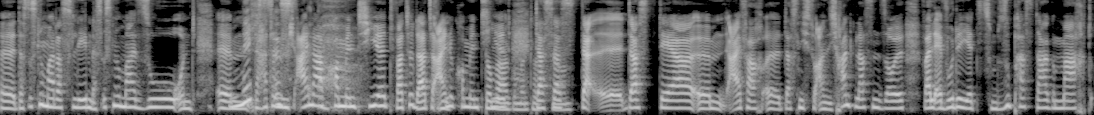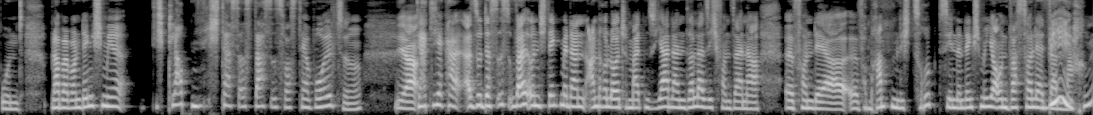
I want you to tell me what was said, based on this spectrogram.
äh, das ist nun mal das Leben, das ist nun mal so. Und ähm, Nichts da hat dann ist- nämlich einer oh. kommentiert, warte, da hatte eine kommentiert, dass das, da, äh, dass der ähm, einfach äh, das nicht so an sich ranlassen soll, weil er wurde jetzt zum Superstar gemacht und bla bla bla. Und denke ich mir, ich glaube nicht, dass das das ist, was der wollte. ja. Der hatte ja kein, also das ist, weil, und ich denke mir dann, andere Leute meinten so, ja, dann soll er sich von seiner, äh, von der, äh, vom Rampenlicht zurückziehen. Dann denke ich mir, ja, und was soll er Wie? dann machen?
